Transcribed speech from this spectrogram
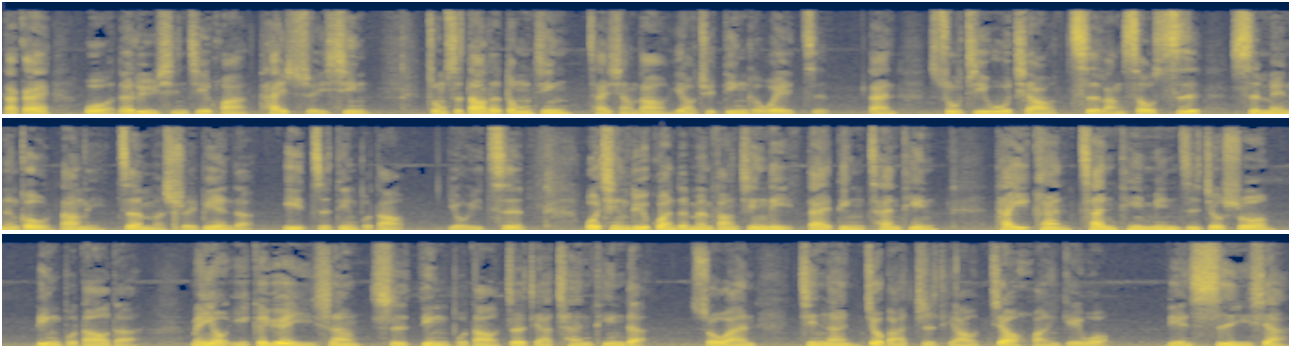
大概我的旅行计划太随性，总是到了东京才想到要去订个位置。但素鸡屋桥次郎寿司是没能够让你这么随便的，一直订不到。有一次，我请旅馆的门房经理代订餐厅，他一看餐厅名字就说订不到的，没有一个月以上是订不到这家餐厅的。说完，竟然就把纸条交还给我，连试一下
